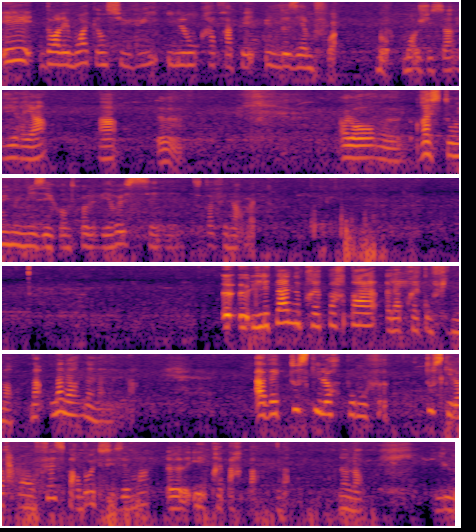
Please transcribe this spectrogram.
et dans les mois qui ont suivi, ils l'ont rattrapé une deuxième fois. Bon, moi je dis ça, j'ai rien. Hein, alors, euh, restons immunisés contre le virus, c'est tout à fait normal. Euh, L'État ne prépare pas l'après-confinement. Non, non, non, non, non, non. Avec tout ce qui leur prend, tout ce qui leur prend en fait, pardon, excusez-moi, ils ne préparent pas. Non, non, non. Il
